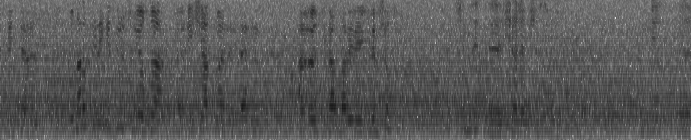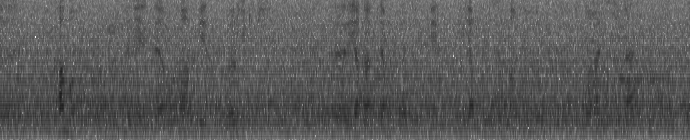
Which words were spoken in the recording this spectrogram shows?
istekleriniz bunları mı dile getiriyorsunuz yoksa e, inşaat mühendislerinin hani özlük hakları ile ilgili mi çalışıyorsunuz? Şimdi e, şöyle bir şey söyleyeyim. Biz e, kamu niteliğinde olan bir örgütüz. E, ya da demokratik bir yapımız olan bir örgütüz. Dolayısıyla e,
